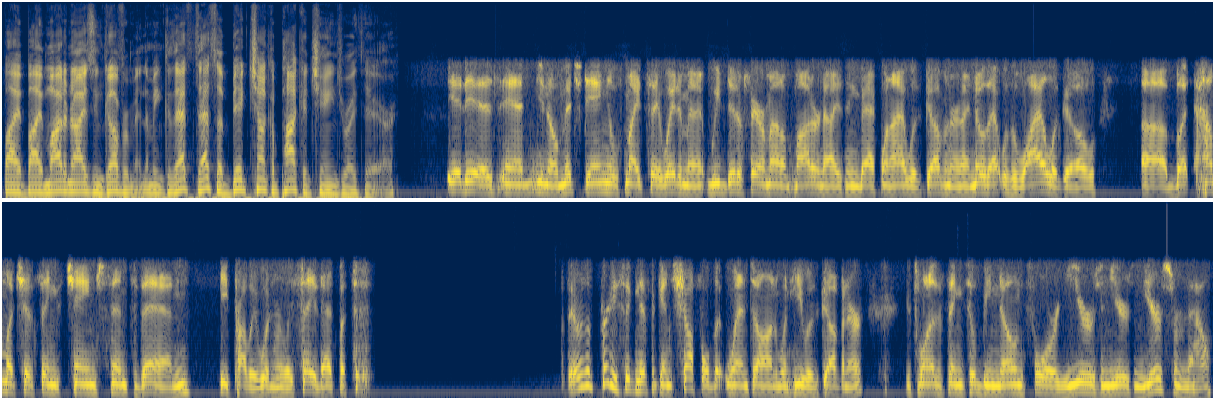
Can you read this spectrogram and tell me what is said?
by by modernizing government? I mean, because that's that's a big chunk of pocket change right there. It is, and you know, Mitch Daniels might say, "Wait a minute, we did a fair amount of modernizing back when I was governor, and I know that was a while ago, uh, but how much have things changed since then?" He probably wouldn't really say that, but there was a pretty significant shuffle that went on when he was governor. It's one of the things he'll be known for years and years and years from now.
